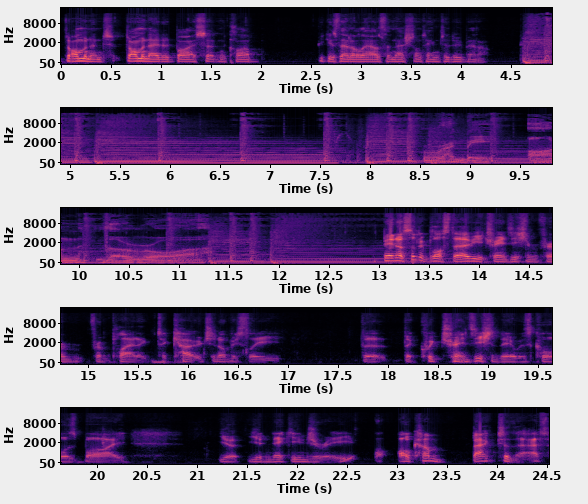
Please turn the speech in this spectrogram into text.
dominant, dominated by a certain club. because that allows the national team to do better. Rugby on the Roar. Ben, I sort of glossed over your transition from from player to, to coach, and obviously the the quick transition there was caused by your your neck injury. I'll come back to that.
